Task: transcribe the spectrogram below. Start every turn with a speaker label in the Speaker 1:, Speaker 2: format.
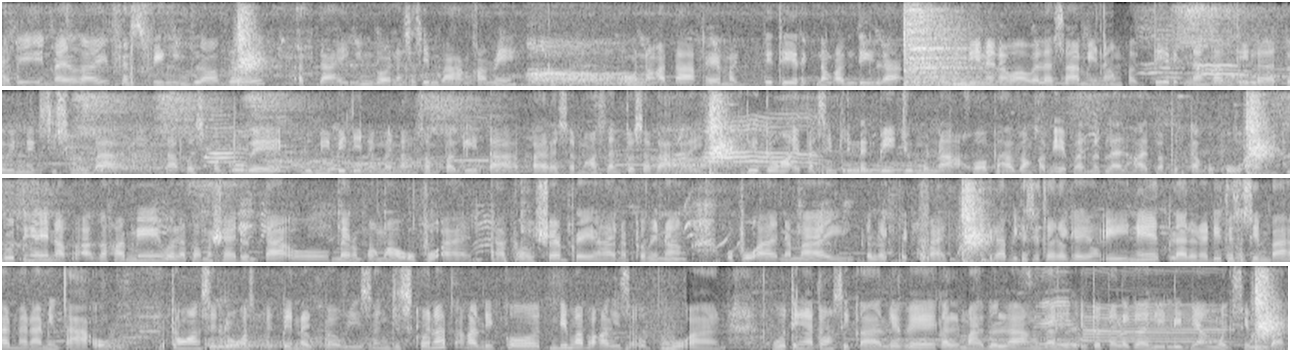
Speaker 1: A day in my life as feeling vlogger at dahil linggo nasa simbahan kami. Unang atake, magtitirik ng kandila. Hindi na nawawala sa amin ang pagtirik ng kandila tuwing nagsisimba. Tapos pag uwi, bumibili naman ng sampagita para sa mga santo sa bahay. Dito nga ipasimpleng nag-video muna ako habang kami ipa naglalakad papunta upuan. Buti ngayon napaaga kami, wala pa masyadong tao, meron pang mga upuan. Tapos syempre, hanap kami ng upuan na may electric fan. Grabe kasi talaga yung init, lalo na dito sa simbahan, maraming tao. Ito nga si Lucas, pag pinagpawisan, Diyos ko, napakalikot, hindi mapakali sa upuan. Buti nga tong si Caleb eh, kalmado lang dahil ito talaga hilig niyang magsimba.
